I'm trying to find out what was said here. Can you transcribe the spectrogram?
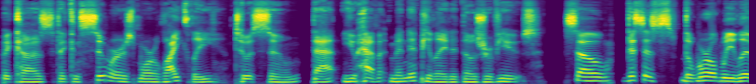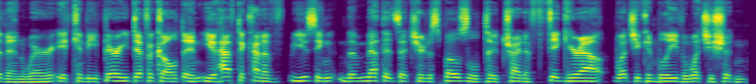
because the consumer is more likely to assume that you haven't manipulated those reviews. So this is the world we live in where it can be very difficult and you have to kind of using the methods at your disposal to try to figure out what you can believe and what you shouldn't.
